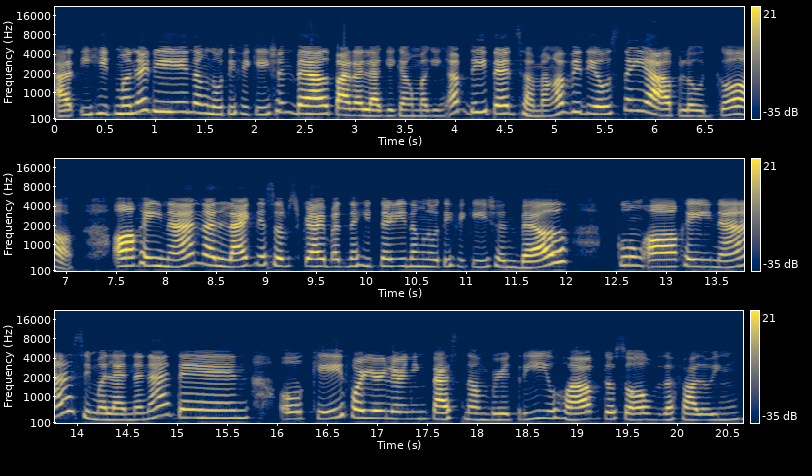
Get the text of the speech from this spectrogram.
at i-hit mo na rin ang notification bell para lagi kang maging updated sa mga videos na i-upload ko. Okay na? Na-like, na-subscribe at na-hit na rin ang notification bell? Kung okay na, simulan na natin. Okay, for your learning task number 3, you have to solve the following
